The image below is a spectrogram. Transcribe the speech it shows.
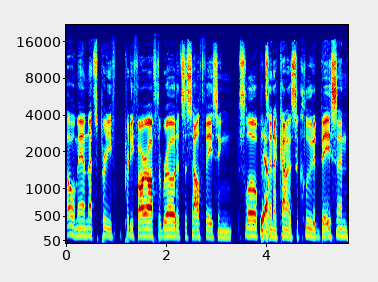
oh man that's pretty pretty far off the road it's a south facing slope yeah. it's in a kind of secluded basin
